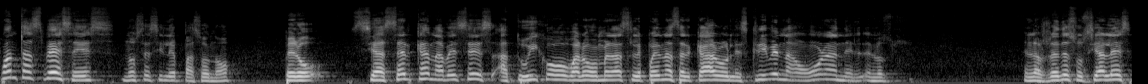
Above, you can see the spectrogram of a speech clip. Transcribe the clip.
¿cuántas veces, no sé si le pasó o no, pero se acercan a veces a tu hijo varón, ¿verdad? Se le pueden acercar o le escriben ahora en, los, en las redes sociales,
